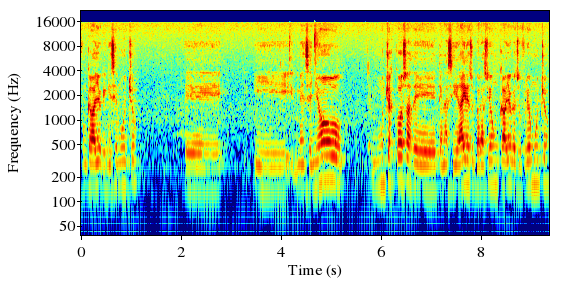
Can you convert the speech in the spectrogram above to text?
fue un caballo que quise mucho eh, y me enseñó muchas cosas de tenacidad y de superación, un caballo que sufrió mucho,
